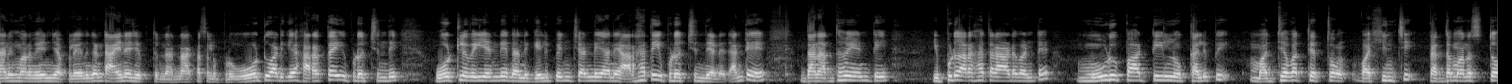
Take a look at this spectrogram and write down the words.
దానికి మనం ఏం చెప్పలేదు ఎందుకంటే ఆయనే చెప్తున్నారు నాకు అసలు ఇప్పుడు ఓటు అడిగే అర్హత ఇప్పుడు వచ్చింది ఓట్లు వేయండి నన్ను గెలిపించండి అనే అర్హత ఇప్పుడు వచ్చింది అనేది. అంటే దాని అర్థం ఏంటి? ఇప్పుడు అర్హత రావడం అంటే మూడు పార్టీలను కలిపి మధ్యవర్తిత్వం వహించి పెద్ద మనసుతో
